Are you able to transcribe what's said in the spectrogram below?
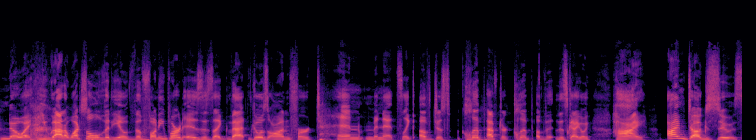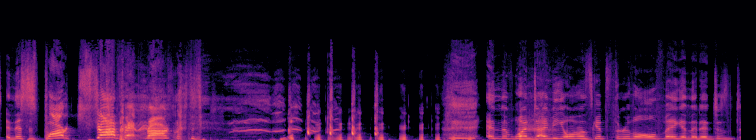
No, you gotta watch the whole video. The funny part is, is like that goes on for ten minutes, like of just clip after clip of this guy going, "Hi, I'm Doug Seus, and this is Bart. Stop it, Bart!" and the one time he almost gets through the whole thing, and then it just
